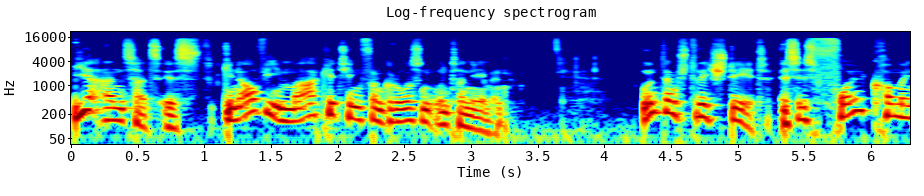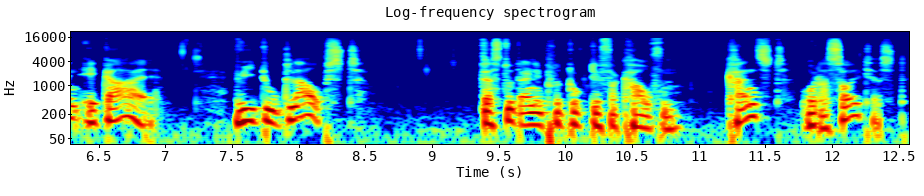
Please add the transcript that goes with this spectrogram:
Ihr Ansatz ist, genau wie im Marketing von großen Unternehmen, unterm Strich steht, es ist vollkommen egal, wie du glaubst, dass du deine Produkte verkaufen kannst oder solltest.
